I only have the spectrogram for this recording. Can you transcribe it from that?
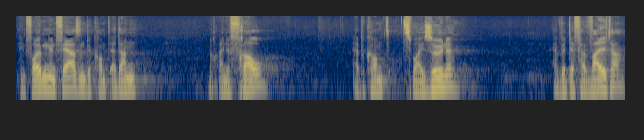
In den folgenden Versen bekommt er dann noch eine Frau, er bekommt zwei Söhne, er wird der Verwalter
